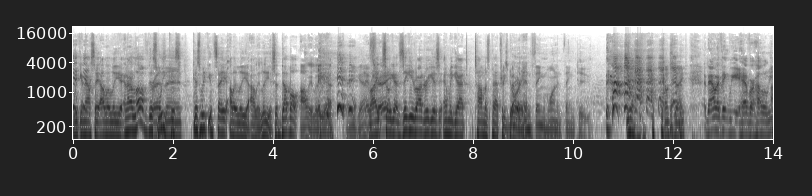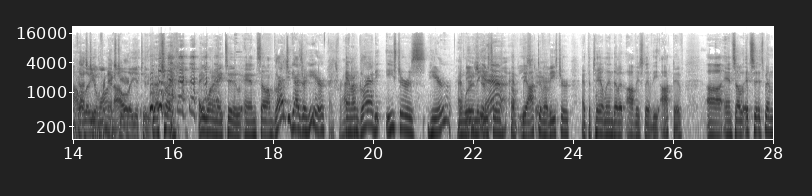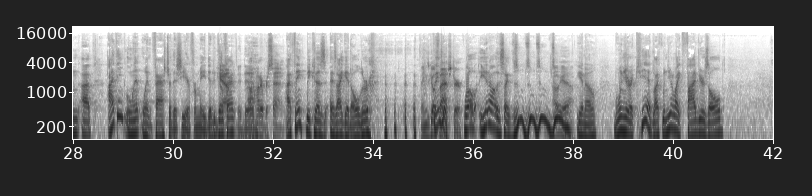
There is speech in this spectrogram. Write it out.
we can now say Alleluia, and I love this week because we can say Alleluia, Alleluia. It's a double Alleluia, There you go. right? So we got Ziggy Rodriguez and we got Thomas Patrick Better than Dorian. thing one and thing two. Don't you think? Now I think we have our Halloween Hallelujah costume for one and next year. Hallelujah two. That's right. A1 and A2. And so I'm glad you guys are here. Thanks for having And I'm us. glad Easter is here. and we're in the Easter. Easter, Yeah, of, happy the octave of Easter at the tail end of it, obviously, of the octave. Uh, and so it's it's been, uh, I think Lent went faster this year for me. Did it go Yeah, fast? It did. hundred percent. I think because as I get older, Things go things are- faster. well, you know, it's like zoom, zoom, zoom, zoom. Oh, yeah. You know, but when you're a kid, like when you're like five years old,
